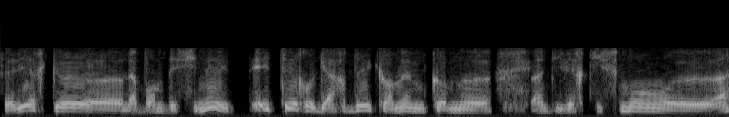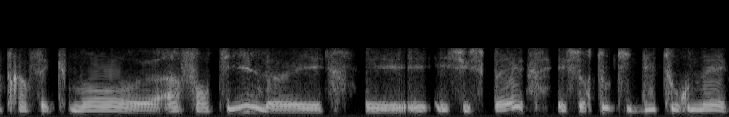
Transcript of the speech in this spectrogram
C'est-à-dire que la bande dessinée était regardée quand même comme un divertissement euh, intrinsèquement euh, infantile et, suspect, et surtout qui détournait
